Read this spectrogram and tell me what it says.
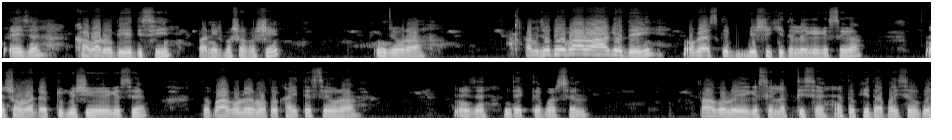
এই যে খাবারও দিয়ে দিছি পানির পাশাপাশি। যে ওরা, আমি যদিও বা আরও আগে দেই, ওকে আজকে বেশি খিদে লেগে গেছে গা। সময়টা একটু বেশি হয়ে গেছে। তো পাগলের মতো খাইতেছে ওরা। এই যে দেখতে পারছেন। পাগল হয়ে গেছে, লাগতেছে। এত খিদা পাইছে ওকে।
